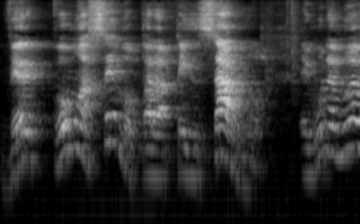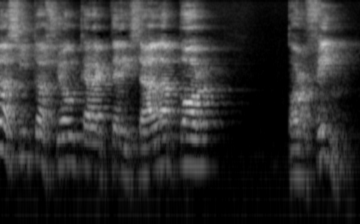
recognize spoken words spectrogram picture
ver cómo hacemos para pensarnos en una nueva situación caracterizada por, por fin,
